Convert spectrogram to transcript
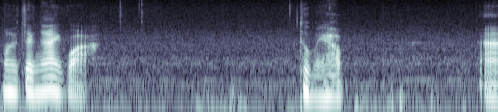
มันจะง่ายกว่า ถูกไหมครับ อ่า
